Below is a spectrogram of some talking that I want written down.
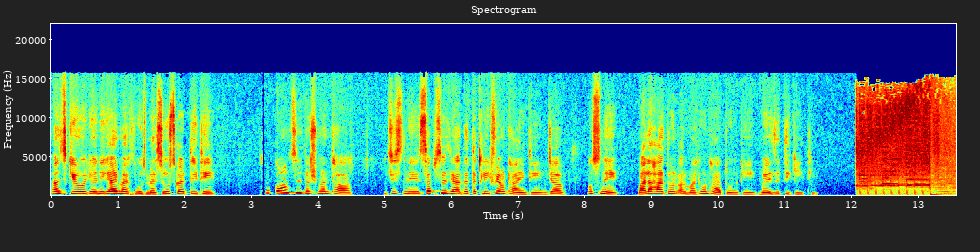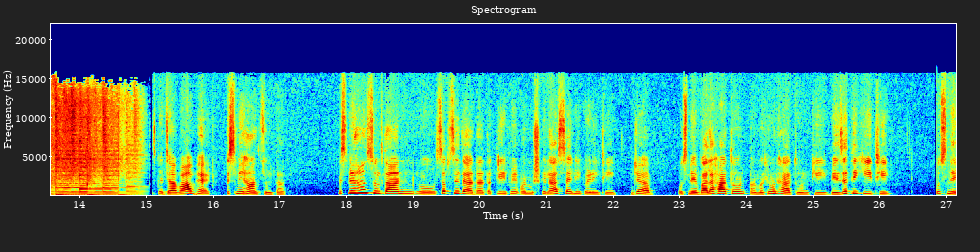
अनसिक्योर यानी गैर महफूज महसूस करती थी। वो कौन से दुश्मन था जिसने सबसे ज़्यादा तकलीफ़ें उठाई थी जब उसने बाला खातून और मलहून खातून की बेइज्जती की थी? इसका जवाब है इसमें हान सुल्तान। इसमें सुल्तान को सबसे ज़्यादा तकलीफ़ें और मुश्किल सहनी पड़ी थी, जब उसने बाला खातून और मलहून खातून की बेज़ती की थी। उसने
